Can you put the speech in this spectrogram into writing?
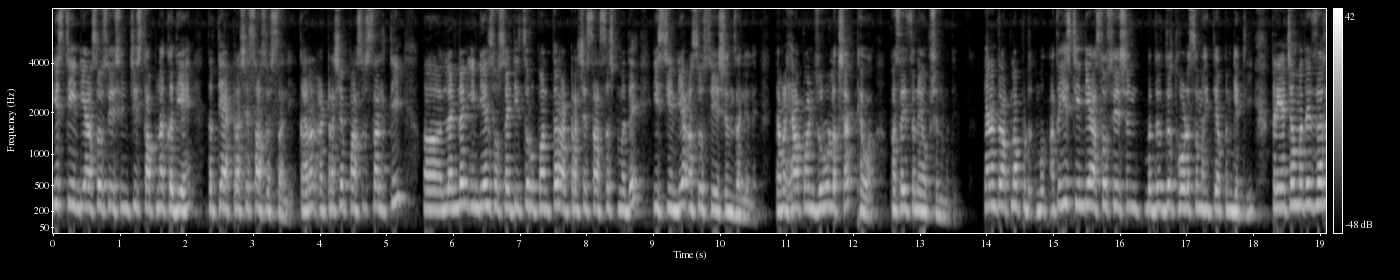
ईस्ट इंडिया असोसिएशनची स्थापना कधी आहे? तर ती अठराशे सहासष्ट साली कारण अठराशे पासष्ट साली लंडन इंडियन सोसायटीचं रूपांतर अठराशे सहासष्टमध्ये ईस्ट इंडिया असोसिएशन झालेलं आहे. त्यामुळे ह्या पॉईंट जरूर लक्षात ठेवा. फसायचं नाही ऑप्शनमध्ये त्यानंतर आपला पुढ मग आता ईस्ट इंडिया असोसिएशनबद्दल जर थोडंसं माहिती आपण घेतली तर याच्यामध्ये जर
